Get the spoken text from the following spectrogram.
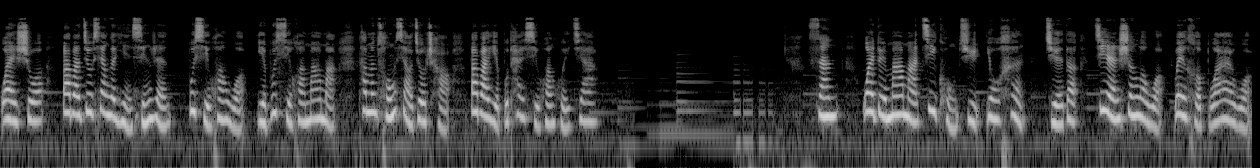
外说。爸爸就像个隐形人，不喜欢我，也不喜欢妈妈。他们从小就吵，爸爸也不太喜欢回家。三外对妈妈既恐惧又恨，觉得既然生了我，为何不爱我？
